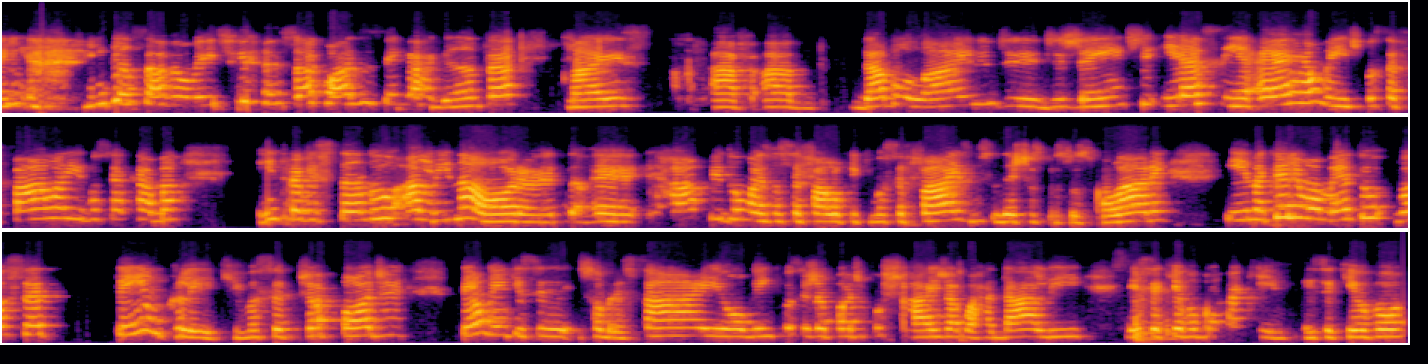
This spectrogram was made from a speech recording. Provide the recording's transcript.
incansavelmente, já quase sem garganta, mas a, a double line de, de gente, e assim, é realmente, você fala e você acaba entrevistando ali na hora. É, é, rápido, mas você fala o que, que você faz, você deixa as pessoas falarem, e naquele momento você tem um clique, você já pode. Tem alguém que se sobressai, ou alguém que você já pode puxar e já guardar ali. Esse aqui eu vou botar aqui, esse aqui eu vou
